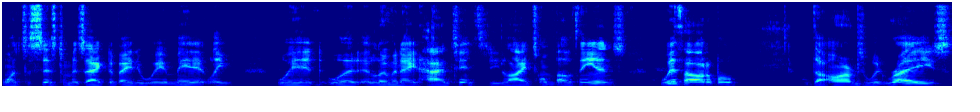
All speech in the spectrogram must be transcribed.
Once the system is activated, we immediately would, would illuminate high intensity lights on both ends with audible. The arms would raise,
